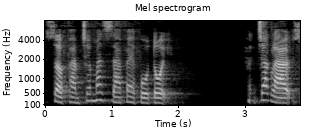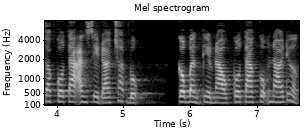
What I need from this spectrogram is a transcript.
Sở phàm trước mắt ra vẻ vô tội. Chắc là do cô ta ăn gì đó trọt bụng. Câu bẩn thỉu nào cô ta cũng nói được.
